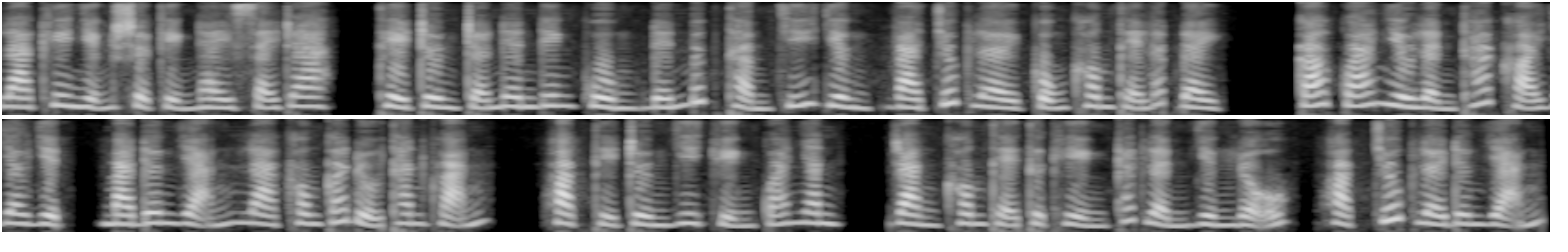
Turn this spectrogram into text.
là khi những sự kiện này xảy ra, thị trường trở nên điên cuồng đến mức thậm chí dừng và chốt lời cũng không thể lấp đầy. Có quá nhiều lệnh thoát khỏi giao dịch mà đơn giản là không có đủ thanh khoản, hoặc thị trường di chuyển quá nhanh, rằng không thể thực hiện các lệnh dừng lỗ hoặc chốt lời đơn giản.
